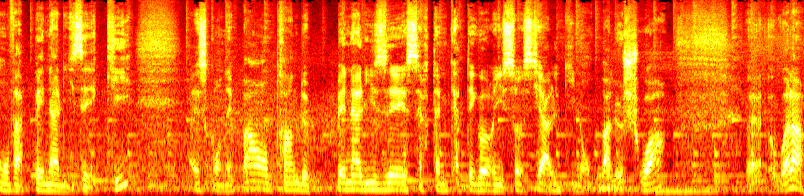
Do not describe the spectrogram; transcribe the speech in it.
on va pénaliser qui? Est-ce qu'on n'est pas en train de pénaliser certaines catégories sociales qui n'ont pas le choix? Euh, Voilà.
